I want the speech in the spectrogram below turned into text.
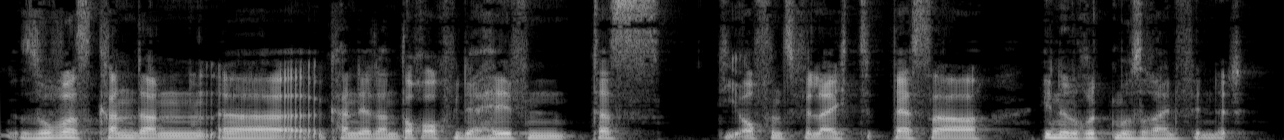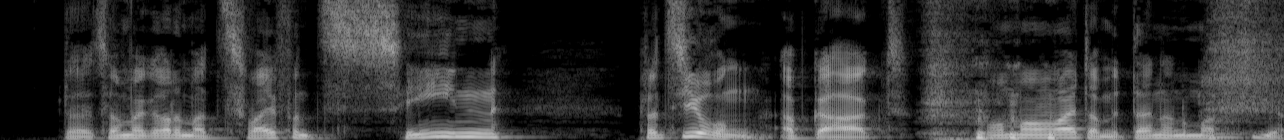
sowas kann dann, äh, kann ja dann doch auch wieder helfen, dass die Offense vielleicht besser in den Rhythmus reinfindet. Jetzt haben wir gerade mal zwei von zehn Platzierungen abgehakt. Machen wir mal weiter mit deiner Nummer vier.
